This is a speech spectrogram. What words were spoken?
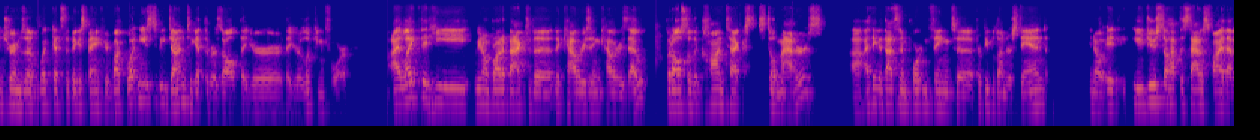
in terms of what gets the biggest bang for your buck what needs to be done to get the result that you're that you're looking for. I like that he you know brought it back to the the calories in calories out but also the context still matters. Uh, i think that that's an important thing to for people to understand. You know it you do still have to satisfy that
